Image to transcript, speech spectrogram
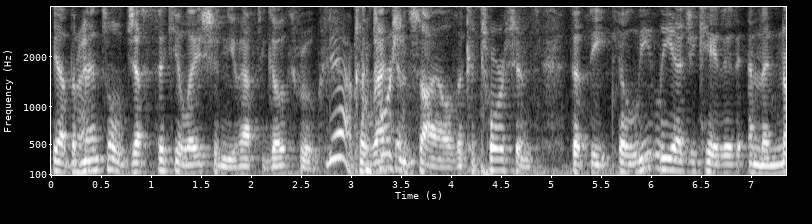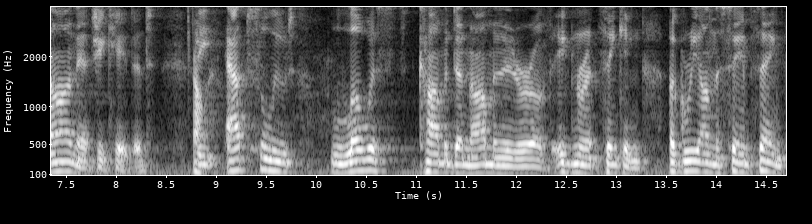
Yeah, the right? mental gesticulation you have to go through yeah, to reconcile the contortions that the elitely educated and the non educated, oh. the absolute lowest common denominator of ignorant thinking, agree on the same thing,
